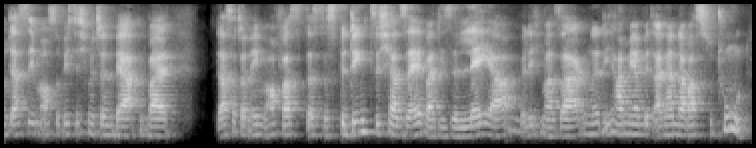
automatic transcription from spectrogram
Und das ist eben auch so wichtig mit den Werten, weil das hat dann eben auch was, das, das bedingt sich ja selber, diese Layer, will ich mal sagen, ne, die haben ja miteinander was zu tun.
